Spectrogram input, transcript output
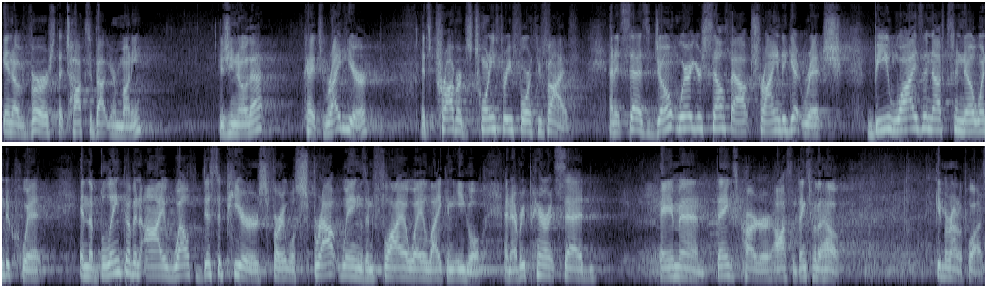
in a verse that talks about your money? Did you know that? Okay, it's right here. It's Proverbs 23, 4 through 5. And it says, Don't wear yourself out trying to get rich. Be wise enough to know when to quit. In the blink of an eye, wealth disappears, for it will sprout wings and fly away like an eagle. And every parent said, Amen. Amen. Thanks, Carter. Awesome. Thanks for the help. Give him a round of applause.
